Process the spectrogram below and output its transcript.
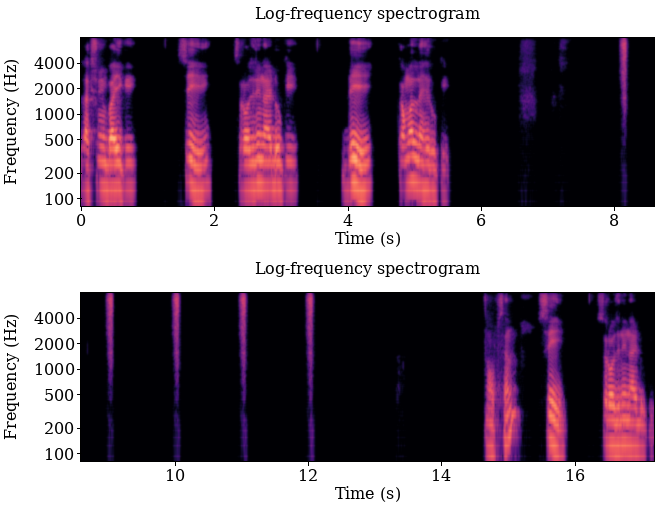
लक्ष्मीबाई की, सी, सरोजनी नायडू की, डी, कमल नेहरू की। ऑप्शन सी, सरोजनी नायडू की।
